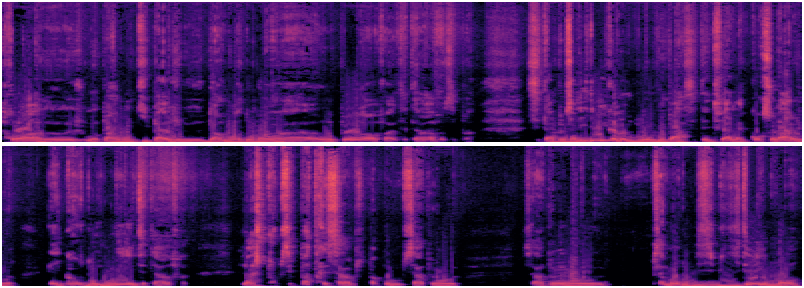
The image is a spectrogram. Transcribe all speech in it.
3, euh, je vois pas un équipage dormir devant au port, enfin, etc. Enfin, c'est pas, c'était un peu ça l'idée quand même du au départ, c'était de faire la course au large les courses de nuit, etc. là, je trouve que c'est pas très simple. C'est un peu, c'est un peu, ça manque de visibilité. Maintenant,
